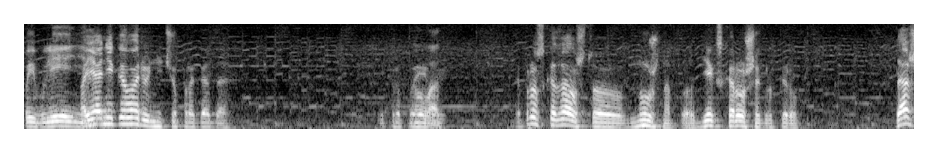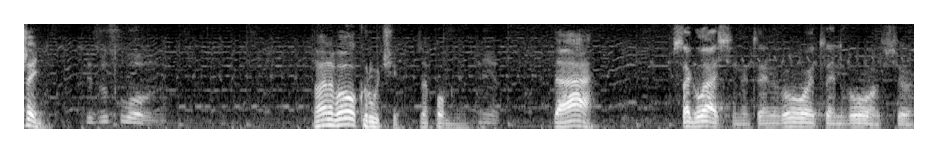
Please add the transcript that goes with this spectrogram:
появления. А я не говорю ничего про года. И про появление. ладно. Я просто сказал, что нужно. DX хорошая группировка. Да, Жень? Безусловно. Но НВО круче, запомни. Нет. Да. Согласен, это НВО, это НВО, все.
